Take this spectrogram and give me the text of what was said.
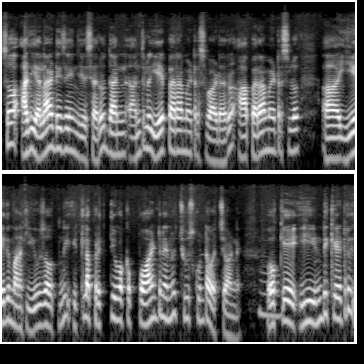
సో అది ఎలా డిజైన్ చేశారు దాని అందులో ఏ పారామీటర్స్ వాడారు ఆ పారామీటర్స్లో ఏది మనకి యూజ్ అవుతుంది ఇట్లా ప్రతి ఒక్క పాయింట్ నేను చూసుకుంటా వచ్చేవాడిని. ఓకే ఈ ఇండికేటర్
